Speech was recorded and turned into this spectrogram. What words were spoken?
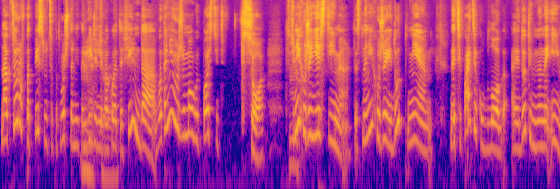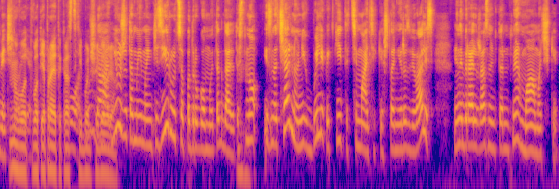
на актеров подписываются, потому что они там mm, видели какой-то фильм, да. Вот они уже могут постить все. То есть mm. у них уже есть имя. То есть на них уже идут не на тематику блога, а идут именно на имя человека. Ну вот, вот я про это как раз таки вот. больше ну, да, говорю. Они уже там и монетизируются по-другому и так далее. То есть, mm-hmm. но изначально у них были какие-то тематики, что они развивались, они набирали разную аудиторию. Например, мамочки.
